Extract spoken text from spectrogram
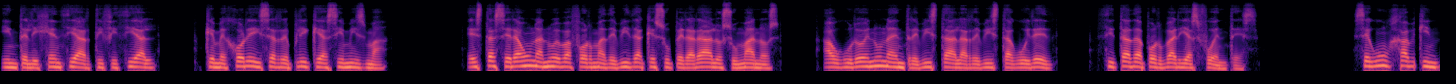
inteligencia artificial, que mejore y se replique a sí misma. Esta será una nueva forma de vida que superará a los humanos, auguró en una entrevista a la revista Wired, citada por varias fuentes. Según Hawking,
